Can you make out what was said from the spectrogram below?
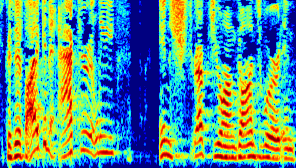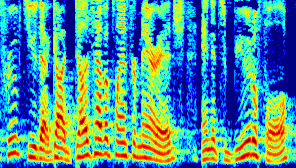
Because if I can accurately instruct you on God's word and prove to you that God does have a plan for marriage and it's beautiful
